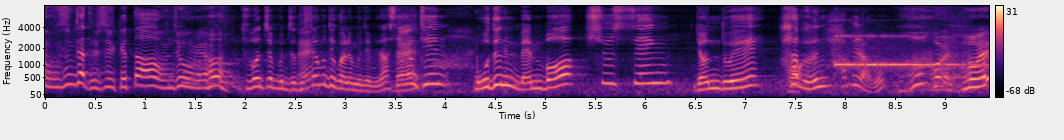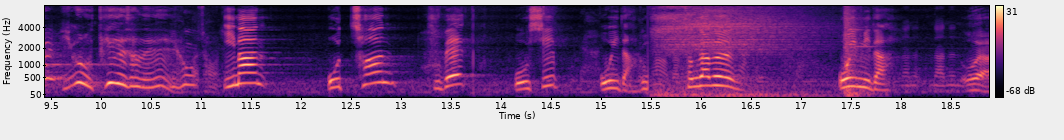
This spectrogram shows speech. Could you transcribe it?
하면 우승자 될 수 있겠다, 운 좋으면. 두 번째 문제도 세븐틴 관련 문제입니다. 세븐틴 모든 member 출생 연도의 합은 합이라고? 헐? 이걸 어떻게 계산해? 이거 2만 5,955이다. 정답은 5입니다. 오야.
